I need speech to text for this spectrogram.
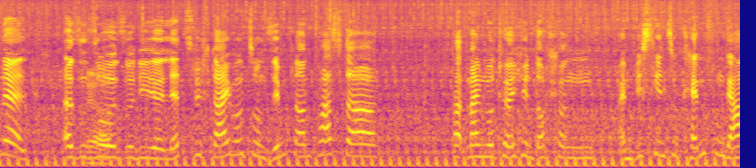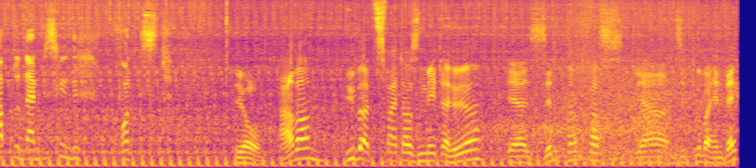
schnell. Also Ja. so, so die letzte Steigung zum Simplon Pass, da hat mein Motörchen doch schon ein bisschen zu kämpfen gehabt und ein bisschen gesprotzt. Jo, aber über 2000 Meter Höhe, der Simplon-Pass, wir sind drüber hinweg,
